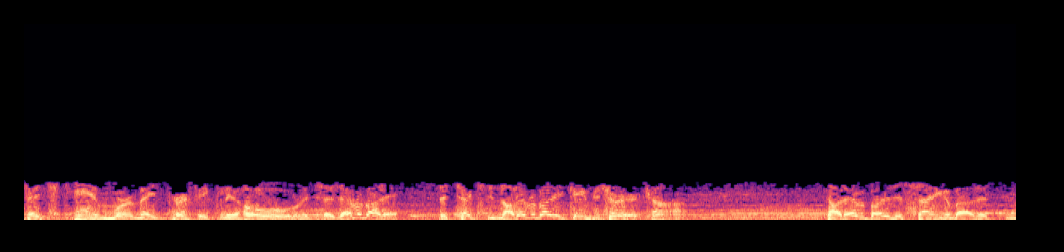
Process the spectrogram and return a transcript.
touched Him were made perfectly whole. It says everybody that touched Him. Not everybody came to church, huh? Not everybody that sang about it and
